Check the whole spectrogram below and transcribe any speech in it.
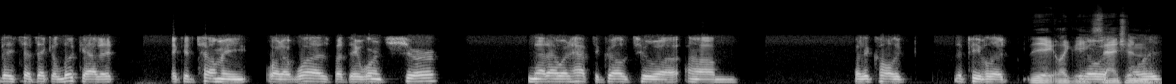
they said they could look at it, they could tell me what it was, but they weren't sure, and that I would have to go to a um, what do they call it, the people that The like the extension.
